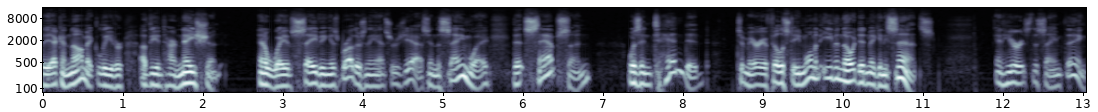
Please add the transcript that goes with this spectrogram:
the economic leader of the entire nation and a way of saving his brothers? And the answer is yes. In the same way that Samson was intended to marry a Philistine woman, even though it didn't make any sense. And here it's the same thing.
